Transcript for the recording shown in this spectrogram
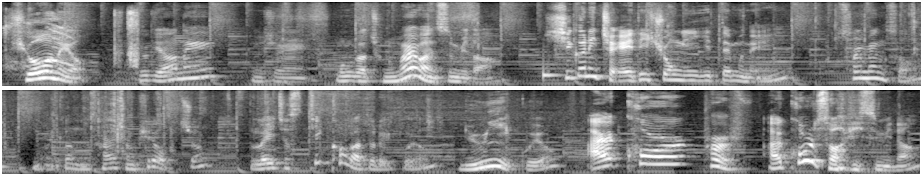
시원해요. 여기 안에 이제 뭔가 정말 많습니다. signature edition이기 때문에 설명서 뭐 이건 뭐 사실상 필요 없죠. Razer 스티커가 들어있고요. 융이 있고요. 알콜 퍼프 알콜 swab이 있습니다.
